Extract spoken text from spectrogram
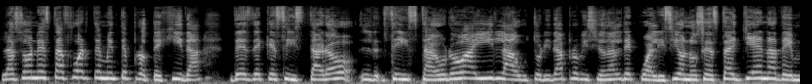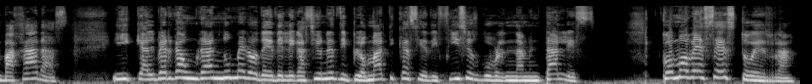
La zona está fuertemente protegida desde que se instauró, se instauró ahí la autoridad provisional de coalición, o sea, está llena de embajadas y que alberga un gran número de delegaciones diplomáticas y edificios gubernamentales. ¿Cómo ves esto, Erra?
